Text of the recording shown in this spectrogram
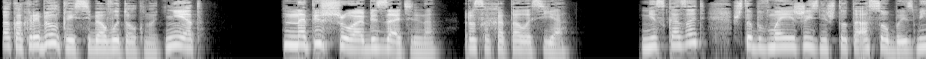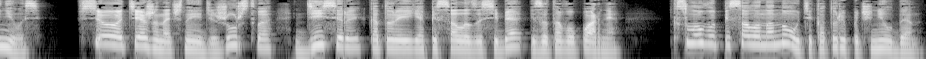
А как ребенка из себя вытолкнуть? Нет. «Напишу обязательно», — расхохоталась я. Не сказать, чтобы в моей жизни что-то особо изменилось. Все те же ночные дежурства, диссеры, которые я писала за себя и за того парня. К слову, писала на ноуте, который починил Дэн.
